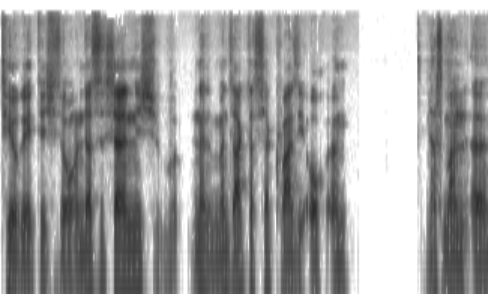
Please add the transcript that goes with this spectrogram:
theoretisch so. Und das ist ja nicht, ne, man sagt das ja quasi auch, ähm, dass man äh,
